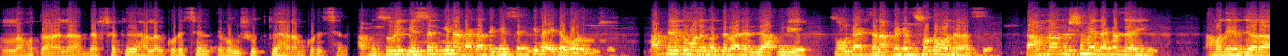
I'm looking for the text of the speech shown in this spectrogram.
আল্লাহ তাআলা ব্যবসাকে হালাল করেছেন এবং সুদকে হারাম করেছেন। আপনি চুরি করছেন কিনা ডাকাতি করছেন কিনা এটা বড় বিষয়। আপনি হয়তো মনে করতে পারেন যে আপনি চুল কাটছেন আপনার কাছে ছোট মনে আছে। তা আমরা অনেক সময় দেখা যায় আমাদের যারা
